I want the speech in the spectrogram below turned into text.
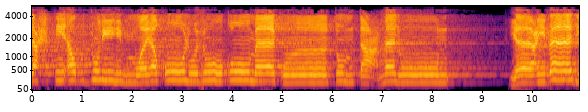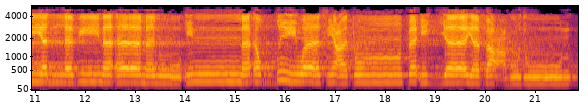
تَحْتِ أَرْجُلِهِمْ وَيَقُولُ ذُوقُوا مَا كُنْتُمْ تَعْمَلُونَ. يَا عِبَادِيَ الَّذِينَ آمَنُوا أَرْضِي وَاسِعَةٌ فَإِيَّايَ فَاعْبُدُونِ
